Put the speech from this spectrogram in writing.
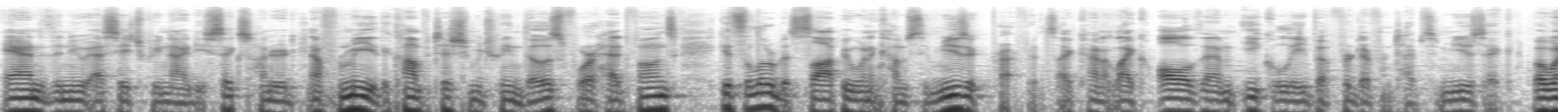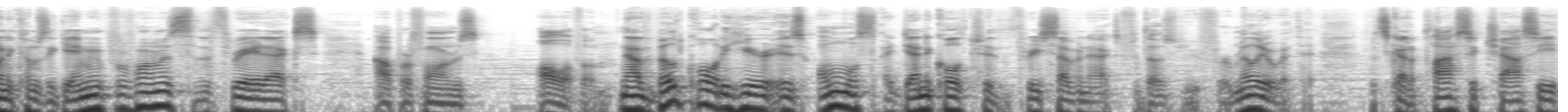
and the new SHP 9600. Now for me, the competition between those four headphones gets a little bit sloppy when it comes to music preference. I kind of like all of them equally, but for different types of music. But when it comes to gaming performance, the 38X outperforms all of them. Now the build quality here is almost identical to the 37X for those of you familiar with it. It's got a plastic chassis,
